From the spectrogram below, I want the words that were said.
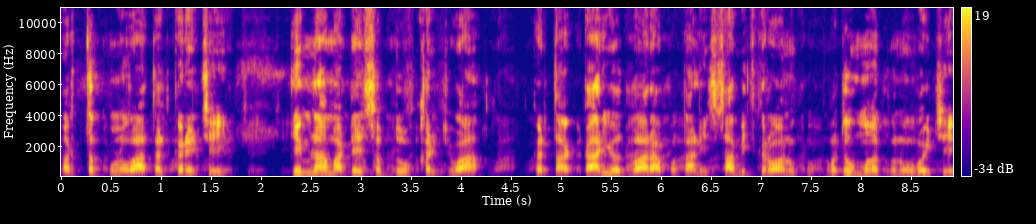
અર્થપૂર્ણ વાત જ કરે છે. તેમના માટે શબ્દો ખર્ચવા કરતા કાર્યો દ્વારા પોતાની સાબિત કરવાનું વધુ મહત્વનું હોય છે.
